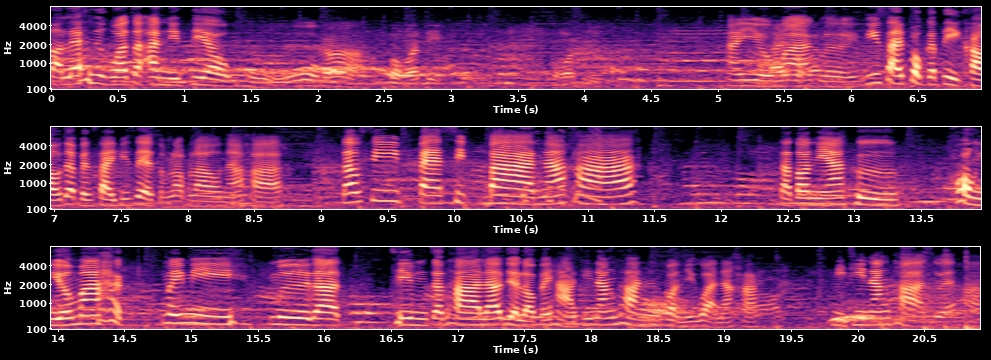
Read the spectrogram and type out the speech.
ตอนแรกนึกว่าจะอันนิดเดียว โอ้โห ก็ปกติปกติ ให้เยอะมากเลย นี่ไซส์ปกติเขาแต่เป็นไซส์พิเศษสำหรับเรานะคะ เต้าซี่ 80 บาทนะคะ แต่ตอนนี้คือของเยอะมากไม่มีมือจะชิมจะทานแล้วเดี๋ยวเราไปหาที่นั่งทานกันก่อนดีกว่านะคะ มีที่นั่งทานด้วยค่ะ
